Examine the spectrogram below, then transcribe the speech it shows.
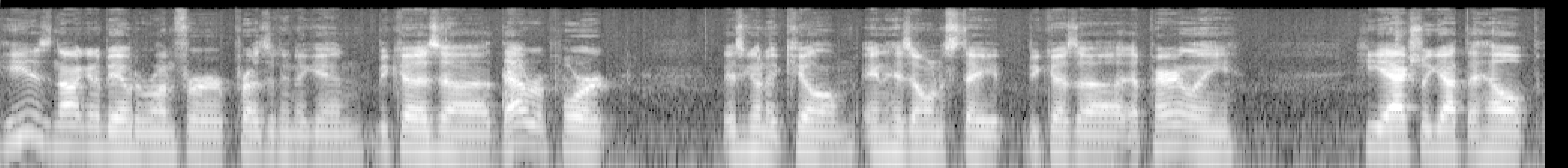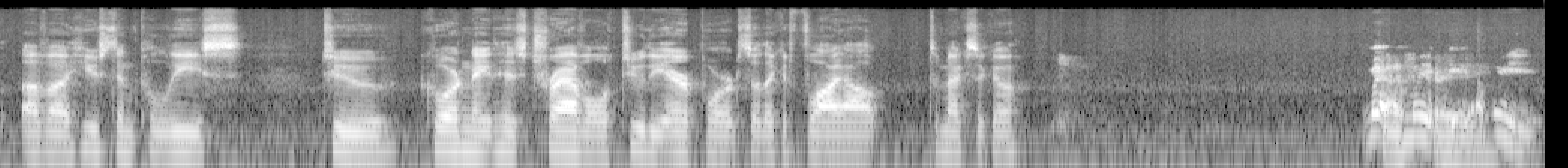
He is not going to be able to run for president again because uh, that report is going to kill him in his own state because uh, apparently he actually got the help of uh, Houston police to coordinate his travel to the airport so they could fly out to Mexico. Man, I mean. I mean,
